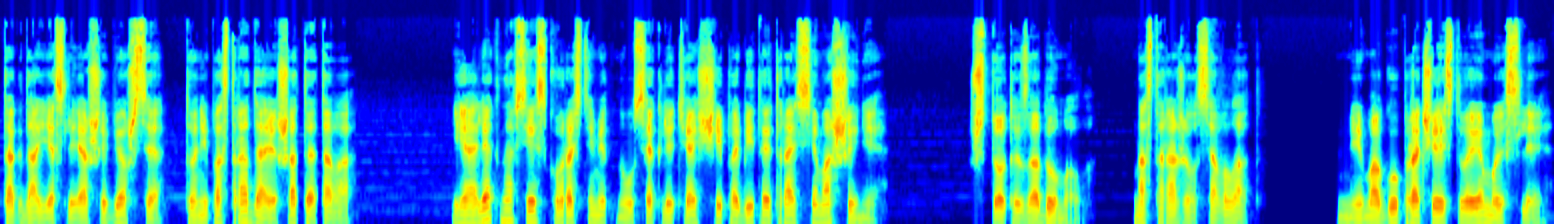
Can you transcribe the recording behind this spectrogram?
Тогда, если ошибешься, то не пострадаешь от этого. И Олег на всей скорости метнулся к летящей побитой трассе машине. «Что ты задумал?» – насторожился Влад. «Не могу прочесть твои мысли,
